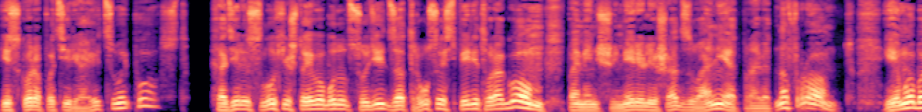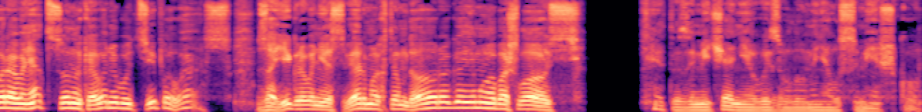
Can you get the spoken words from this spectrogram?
и скоро потеряет свой пост. Ходили слухи, что его будут судить за трусость перед врагом, по меньшей мере лишат звания и отправят на фронт. Ему бы равняться на кого-нибудь типа вас. Заигрывание с вермахтом дорого ему обошлось. Это замечание вызвало у меня усмешку.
